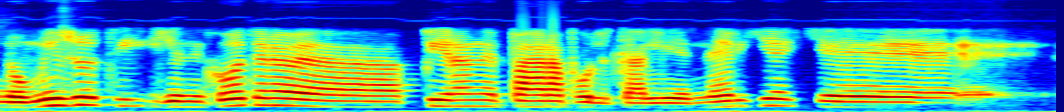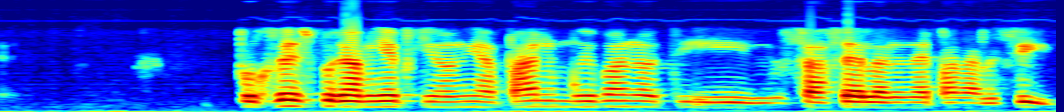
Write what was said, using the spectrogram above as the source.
Νομίζω ότι γενικότερα πήρανε πάρα πολύ καλή ενέργεια και προχθές που είχα μια επικοινωνία πάλι μου είπαν ότι θα θέλανε να επαναληφθεί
